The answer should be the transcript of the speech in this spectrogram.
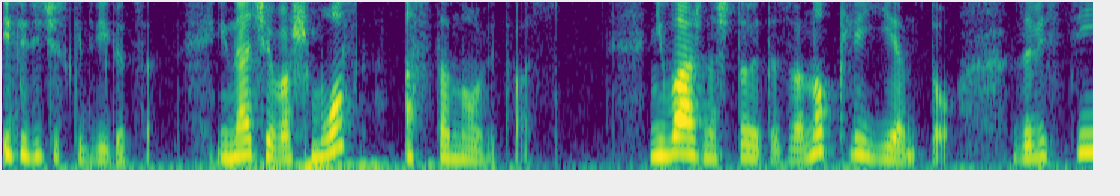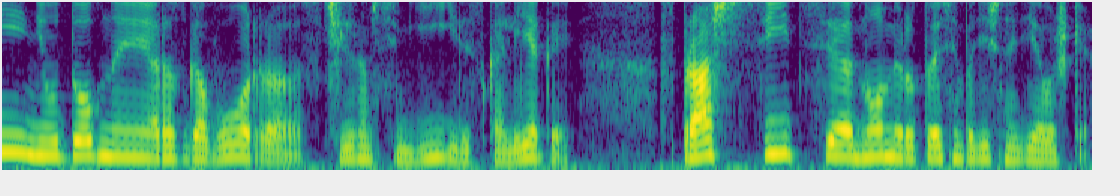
и физически двигаться. Иначе ваш мозг остановит вас. Неважно, что это, звонок клиенту, завести неудобный разговор э, с членом семьи или с коллегой, спросить номер у той симпатичной девушки.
